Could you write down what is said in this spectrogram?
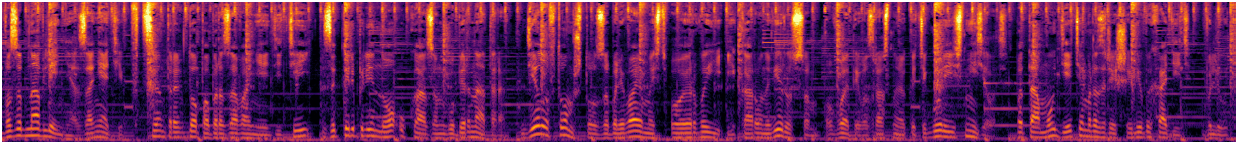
Возобновление занятий в центрах доп. образования детей детей закреплено указом губернатора. Дело в том, что заболеваемость ОРВИ и коронавирусом в этой возрастной категории снизилась, потому детям разрешили выходить в люди.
